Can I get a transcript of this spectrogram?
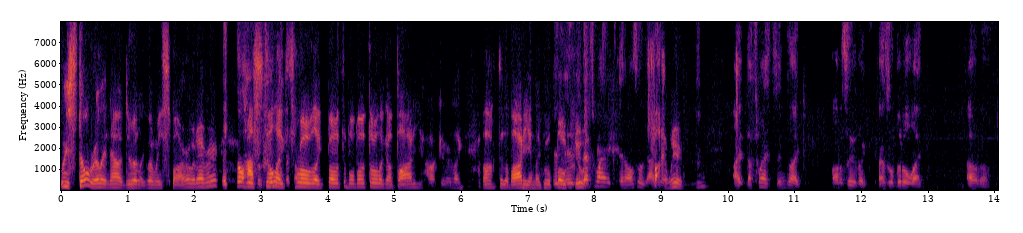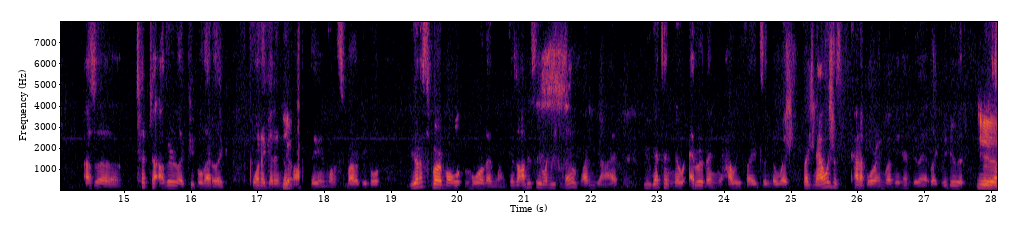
We still really now do it like when we spar or whatever. It still We'll still like throw like both. We'll both throw like a body hook or like a hook to the body and like we'll both it- do it. That's why, and also guys, fucking like, weird. I that's why I think like honestly like as a little like I don't know as a tip to other like people that like want to get into Yeah. boxing and want to spar people, you gotta spar more, more than one because obviously when you spar one guy, you get to know everything how he fights and the way. Like now it's just kind of boring when me and him do it. Like we do it Yeah.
